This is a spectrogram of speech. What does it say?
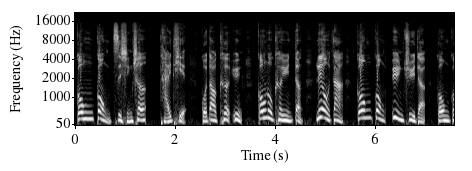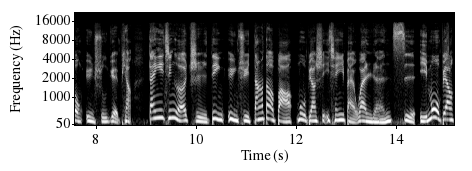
公共自行车、台铁、国道客运、公路客运等六大公共运具的公共运输月票。单一金额指定运具搭到保，目标是一千一百万人次，以目标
